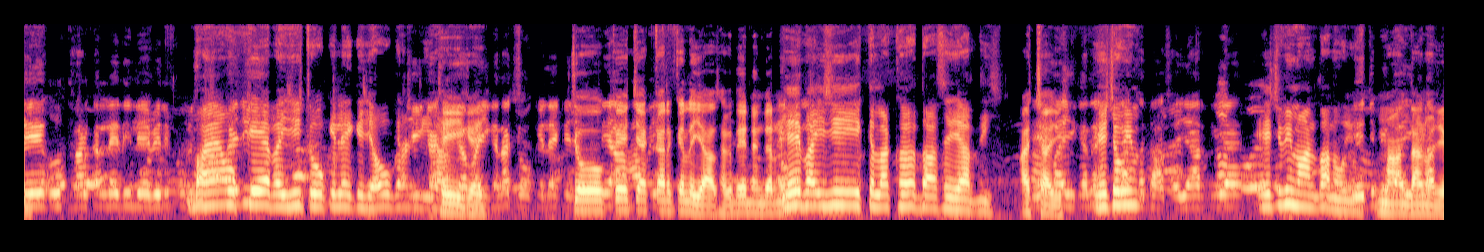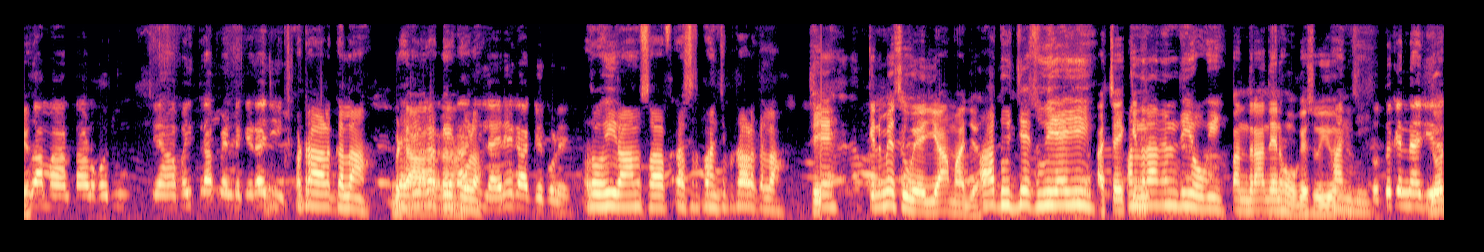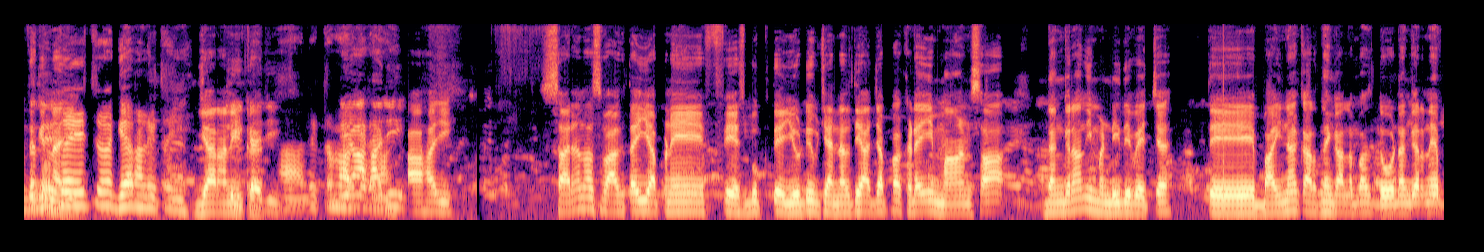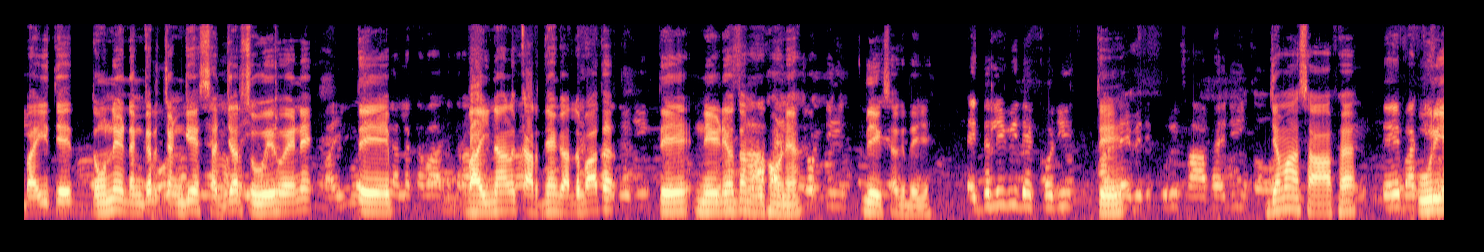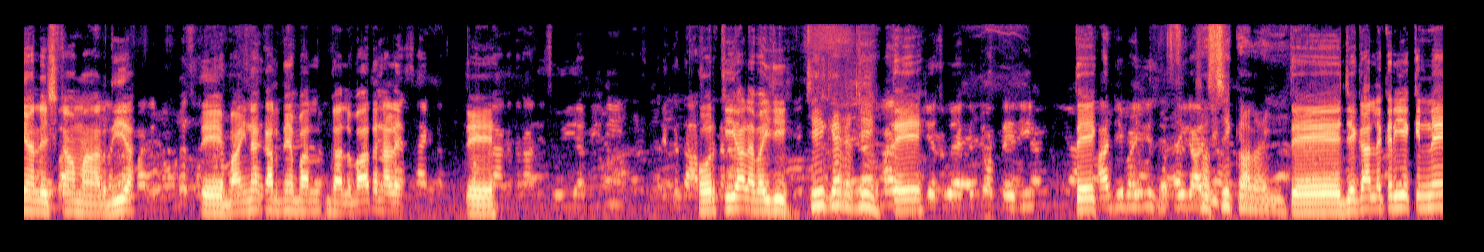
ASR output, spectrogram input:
ਤੇ ਉਹ ਥਣ ਕੱਲੇ ਦੀ ਲੇਵੇ ਦੀ ਪੂਰੀ ਮੈਂ ਸਾਫ਼ ਹੈ ਜੀ। ਓਕੇ ਹੈ ਬਾਈ ਜੀ ਚੋ ਕੇ ਲੈ ਕੇ ਜਾਓ ਗਰੰਟੀ ਠੀਕ ਹੈ ਹੈ ਠੀਕ ਹੈ ਬਾਈ ਜੀ। ਕਹਿੰਦਾ ਚੋ ਕੇ ਲੈ ਕੇ ਚੋ ਤੇ ਕੇ ਆਹ ਚੈੱਕ ਬਾਈ- ਕਰਕੇ ਲਿਜਾ ਸਕਦੇ ਡੰਗਰ ਨੂੰ। ਇਹ ਬਾਈ ਜੀ 1 ਲੱਖ 10000 ਦੀ। ਅੱਛਾ ਜੀ। ਬਾਈ ਕਹਿੰਦਾ ਇਹ ਚੋਂ ਵੀ- 10000 ਦੀ ਹੈ। ਇਹ ਚ ਵੀ ਮਾਨਤਾਨ ਹੋ ਇਹ ਜੂ ਚ ਵੀ ਮਾਨਤਾਨ ਹੋ ਬਾਈ ਜੇ। ਪੂਰਾ ਮਾਨਤਾਨ ਹੋ ਜੂ। ਤੇ ਹਾਂ ਬਾਈ ਤੇਰਾ ਪਿੰਡ ਕਿਹੜਾ ਜੀ? ਪਟਾਲ ਕਲਾਂ। ਪਟਾਲ ਅੱਗੇ ਕਲਾਂ। ਕੋਲ। ਜੀ ਲਹਿਰੇ ਗਾਗੇ ਕੋਲੇ। ਰੋਹੀ ਰਾਮ ਸਾਫ਼ ਦਾ ਸਰਪੰਚ ਪਟਾਲ ਕਲਾਂ। ਠੀਕ ਹੈ ਕਿੰਨਵੇਂ ਸੂਏ ਜੀ ਆ ਮੱਝ ਆ ਦੂਜੇ ਸੂਏ ਹੈ ਜੀ ਅੱਛਾ, ਇਹ ਕਿੰਨ- 15 ਦਿਨ ਦੀ ਹੋ ਗਈ। 15 ਦਿਨ ਹੋ ਗਏ ਸੂਈ ਹੋਈ ਨੂੰ। ਹਾਂਜੀ। ਦੁੱਧ ਕਿੰਨਾ ਜੀ? ਦੁੱਧ ਕਿੰਨਾ ਜੀ? ਇਹ ਚ 11 ਲੀਟਰ ਜੀ। 11 ਠੀਕ ਹੈ ਲੀਟਰ ਜੀ। ਹਾਂ ਲੀਟਰ ਮਾਰ ਆਹ ਕੇ ਜੀ। ਆਹਾ ਜੀ। ਸਾਰਿਆਂ ਦਾ ਸਵਾਗਤ ਹੈ ਜੀ ਆਪਣੇ ਫੇਸਬੁੱਕ ਤੇ YouTube ਚੈਨਲ ਤੇ। ਅੱਜ ਆਪਾਂ ਖੜੇ ਜੀ ਮਾਨਸਾ ਡੰਗਰਾਂ ਦੀ ਮੰਡੀ ਦੇ ਵਿੱਚ ਤੇ ਬਾਈ ਨਾਲ ਕਰਦੇ ਹਾਂ ਗੱਲਬਾਤ। ਦੋ ਡੰਗਰ ਨੇ ਬਾਈ ਤੇ ਦੋਨੇ ਡੰਗਰ ਚੰਗੇ ਸੱਜਰ ਸੂਏ ਹੋਏ ਨੇ ਤੇ ਬਾਈ ਨਾਲ ਕਰਦੇ ਹਾਂ ਗੱਲਬਾਤ ਤੇ ਨੇੜਿਓਂ ਤੁਹਾਨੂੰ ਵਿਖਾਉਣੇ ਆ ਦੇਖ ਸਕਦੇ ਜੀ। ਇਧਰਲੀ ਵੀ ਦੇਖੋ ਜੀ ਤੇ- ਦੀ ਪੂਰੀ ਸਾਫ਼ ਹੈ ਜੀ। ਜਮਾ ਸਾਫ਼ ਹੈ। ਤੇ ਬਾਕੀ ਪੂਰੀਆਂ ਲਿਸ਼ਕਾਂ ਮਾਰਦੀ ਆ। ਤੇ ਬਾਈ ਨਾਲ ਕਰਦੇ ਆ ਬਲ- ਗੱਲਬਾਤ ਨਾਲੇ ਤੇ ਲੱਗਦਣਾ ਦੀ ਸੂਈ ਆ 20 ਦੀ ਇੱਕ 10 ਹੋਰ ਕੀ ਹਾਲ ਹੈ ਬਾਈ ਜੀ? ਠੀਕ ਹੈ ਵੀਰ ਜੀ। ਤੇ- ਜੇ ਸੂਆ ਇੱਕ ਝੋਟੇ ਜੀ ਤੇ ਹਾਂਜੀ ਬਾਈ ਜੀ ਸਤਿ ਸ੍ਰੀ ਅਕਾਲ ਸਤਿ ਜੀ ਸ੍ਰੀ ਅਕਾਲ ਬਾਈ ਜੀ। ਤੇ ਜੇ ਗੱਲ ਕਰੀਏ ਕਿੰਨੇ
